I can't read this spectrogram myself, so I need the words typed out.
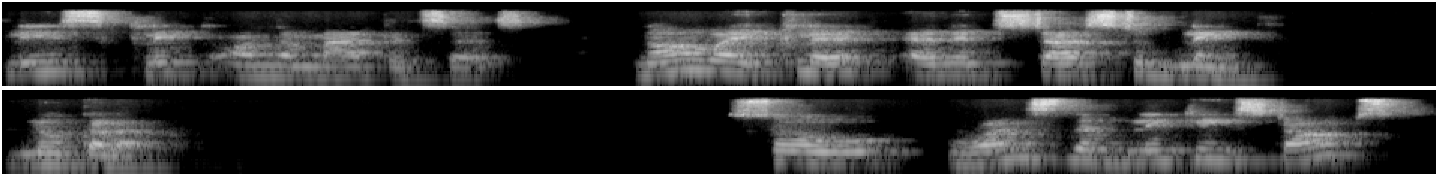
Please click on the map it says. Now I click and it starts to blink blue color. So once the blinking stops,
